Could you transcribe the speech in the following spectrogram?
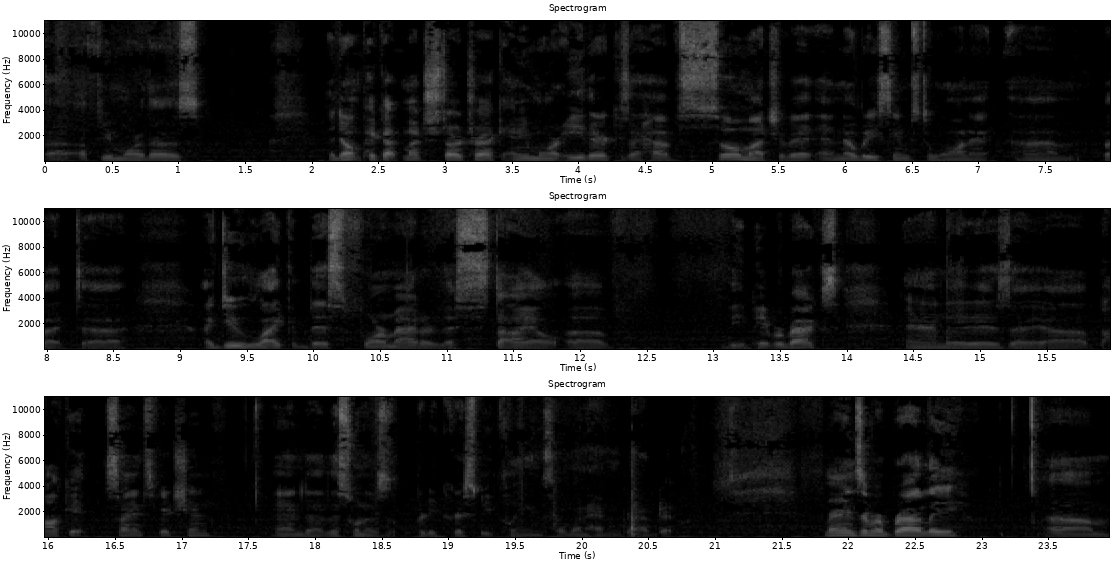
uh, a few more of those. I don't pick up much Star Trek anymore either because I have so much of it and nobody seems to want it. Um, but uh, I do like this format or this style of the paperbacks and it is a uh, pocket science fiction and uh, this one is pretty crispy clean so I went ahead and grabbed it. Marion Zimmer Bradley, um,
